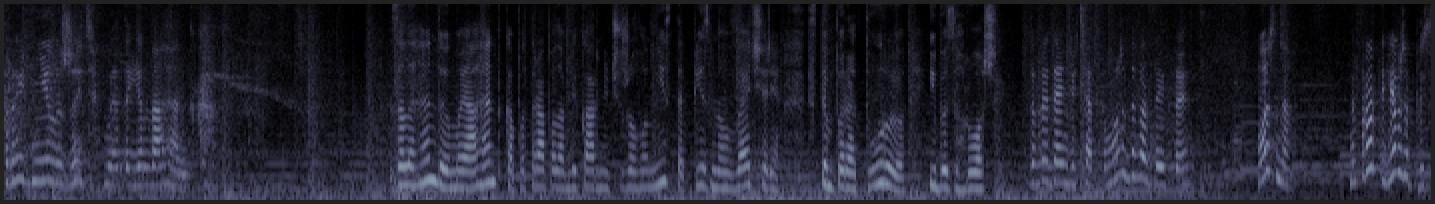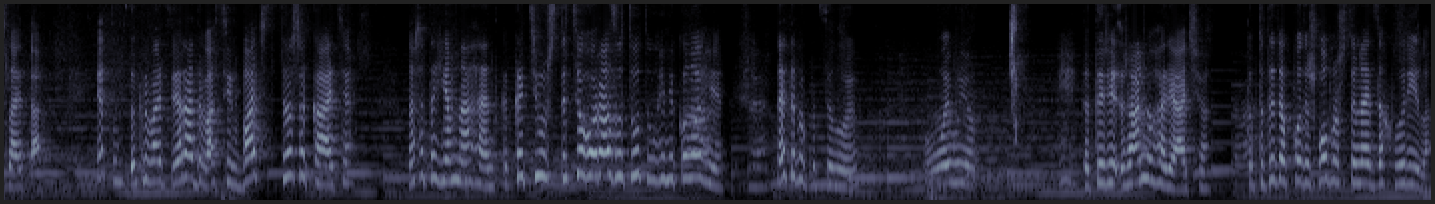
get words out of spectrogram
три дні лежить моя таємна агентка. За легендою, моя агентка потрапила в лікарню чужого міста пізно ввечері з температурою і без грошей. Добрий день, дівчатка. Можна до вас зайти? Можна? Не проти, я вже прийшла і так. Я тут закриваюся, я рада вас всіх бачити. Це наша Катя, наша таємна агентка. Катюш, ти цього разу тут, у гінекології. Дай тебе поцілую. Ой, моя Та ти реально гаряча. Тобто ти так ходиш в образ, що ти навіть захворіла.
